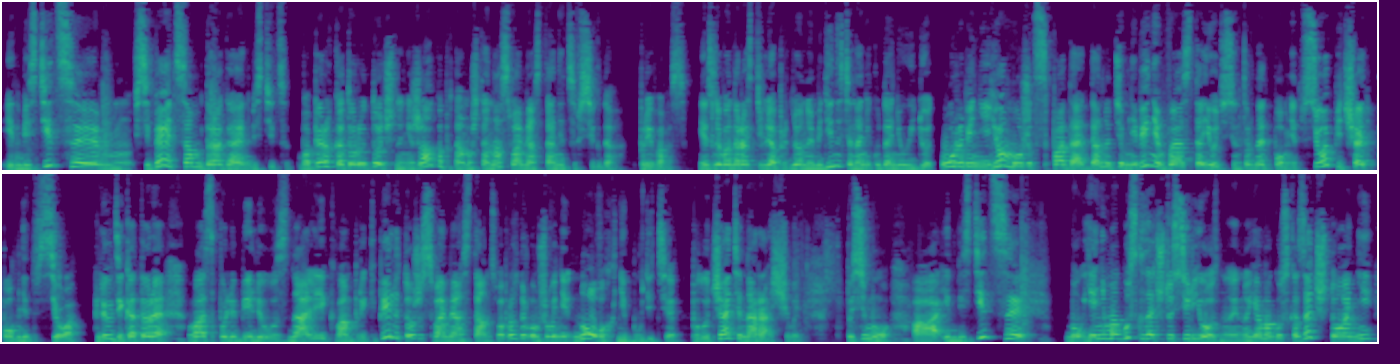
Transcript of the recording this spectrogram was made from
Инвестиции в себя – это самая дорогая инвестиция. Во-первых, которую точно не жалко, потому что она с вами останется всегда при вас. Если вы нарастили определенную медийность, она никуда не уйдет. Уровень ее может спадать, да, но тем не менее вы остаетесь. Интернет помнит все, печать помнит все. Люди, которые вас полюбили, узнали и к вам прикипели, тоже с вами останутся. Вопрос в другом, что вы новых не будете получать и наращивать. Посему а, инвестиции, ну, я не могу сказать, что серьезные, но я могу сказать, что они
